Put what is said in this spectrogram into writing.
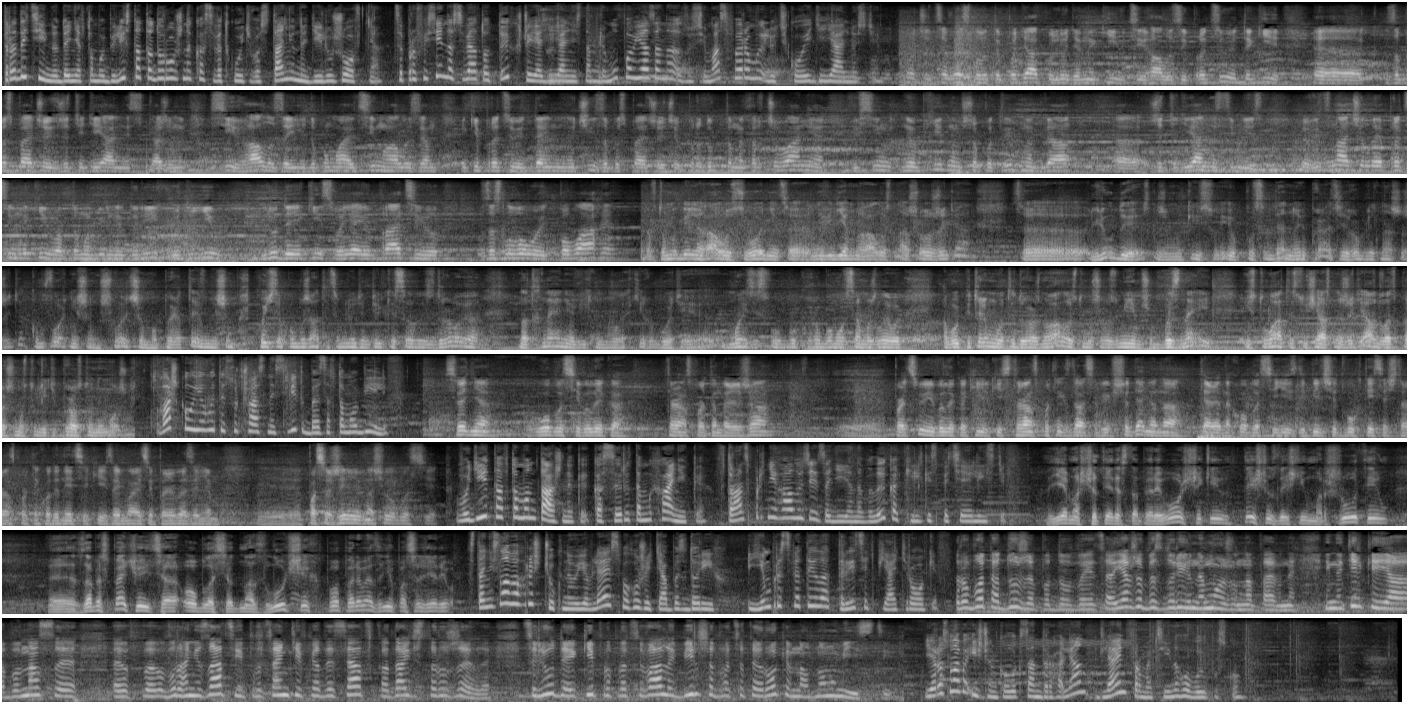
Традиційно День автомобіліста та дорожника святкують в останню неділю жовтня. Це професійне свято тих, чия діяльність напряму пов'язана з усіма сферами людської діяльності. Хочеться висловити подяку людям, які в цій галузі працюють, які е, забезпечують життєдіяльність, скажімо, всіх галузей і допомагають всім галузям, які працюють день і вночі, забезпечуючи продуктами харчування і всім необхідним, що потрібно для життєдіяльності міст. Відзначили працівників автомобільних доріг, водіїв, люди, які своєю працею заслуговують поваги. Автомобільна галузь сьогодні це невід'ємна галузь нашого життя. Це люди, скажімо, які своєю повсякденною працею роблять наше життя комфортнішим, швидшим, оперативнішим. Хочеться побажати цим людям тільки сили здоров'я, натхнення в їхній нелегкій роботі. Ми зі свого боку робимо все можливе, аби підтримувати дорожню галузь, тому що розуміємо, що без неї існувати сучасне життя в 21 столітті просто не може. Важко уявити сучасний світ без автомобілів. Сьогодні в області велика транспортна мережа. Е, Працює велика кількість транспортних засобів. Щоденно на теренах області їздить більше двох тисяч транспортних одиниць, які займаються перевезенням е, пасажирів в нашій області. Водії та автомонтажники, касири та механіки. В транспортній галузі задіяна велика кількість спеціалістів. Є в нас 400 перевозчиків, тисячу з лишнім маршрутів. Е, Забезпечується область одна з лучших по перевезенню пасажирів. Станіслава Грищук не уявляє свого життя без доріг. Їм присвятила 35 років. Робота дуже подобається. Я вже без доріг не можу, напевне. І не тільки я, бо в нас е, е, в, в організації процентів 50 складають старожили. Це люди, які пропрацювали більше 20 років на одному місці. Ярослава Іщенко, Олександр Галян для інформаційного випуску.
